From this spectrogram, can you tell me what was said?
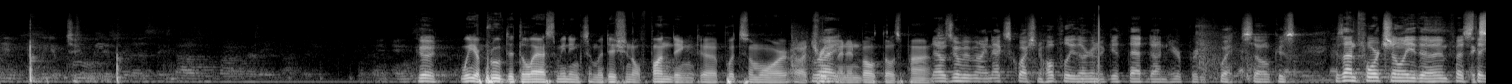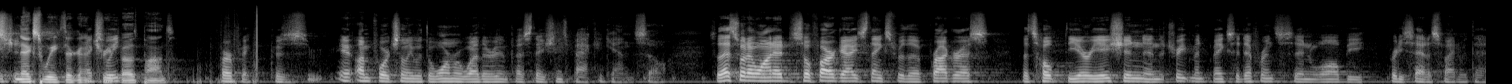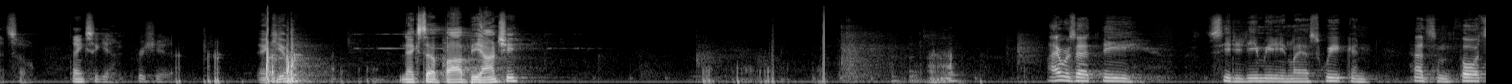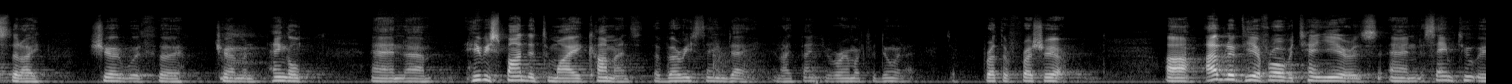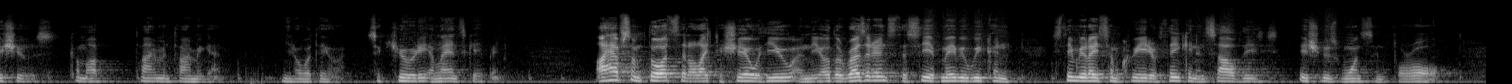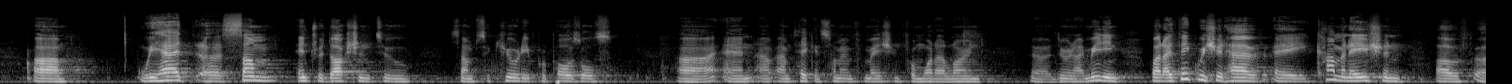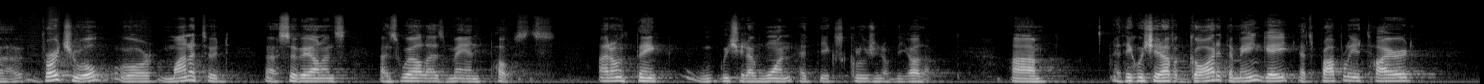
Good. We approved at the last meeting some additional funding to put some more uh, treatment in both those ponds. That was going to be my next question. Hopefully, they're going to get that done here pretty quick. So, because, unfortunately, the Next, infestation. next week, they're going to Next treat week? both ponds. Perfect, because unfortunately, with the warmer weather, infestation's back again. So, so that's what I wanted. So far, guys, thanks for the progress. Let's hope the aeration and the treatment makes a difference, and we'll all be pretty satisfied with that. So, thanks again. Appreciate it. Thank you. Next up, Bob Bianchi. I was at the CDD meeting last week and had some thoughts that I shared with uh, Chairman Hengel, and um, he responded to my comments the very same day, and I thank you very much for doing that. It's a breath of fresh air. Uh, I've lived here for over 10 years, and the same two issues come up time and time again. You know what they are, security and landscaping. I have some thoughts that I'd like to share with you and the other residents to see if maybe we can stimulate some creative thinking and solve these issues once and for all. Um, We had uh, some introduction to some security proposals, uh, and I'm taking some information from what I learned uh, during our meeting. But I think we should have a combination of uh, virtual or monitored uh, surveillance as well as manned posts. I don't think we should have one at the exclusion of the other. Um, I think we should have a guard at the main gate that's properly attired,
